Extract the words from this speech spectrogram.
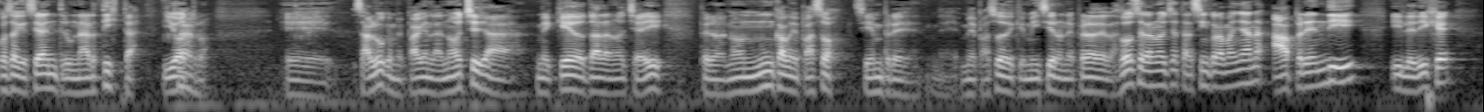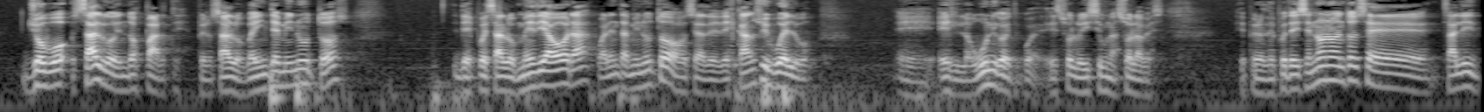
cosa que sea entre un artista y Claro. otro. Eh, salvo que me paguen la noche, ya me quedo toda la noche ahí. Pero no, nunca me pasó. Siempre me, me pasó de que me hicieron esperar de las 12 de la noche hasta las 5 de la mañana. Aprendí y le dije, yo salgo en dos partes, pero salgo 20 minutos, después salgo media hora, 40 minutos, o sea, de descanso y vuelvo. Eh, es lo único que te puede. Eso lo hice una sola vez. Eh, pero después te dicen, no, no, entonces salí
